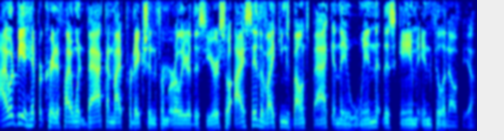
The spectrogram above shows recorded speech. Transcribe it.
I would be a hypocrite if I went back on my prediction from earlier this year. So I say the Vikings bounce back and they win this game in Philadelphia.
